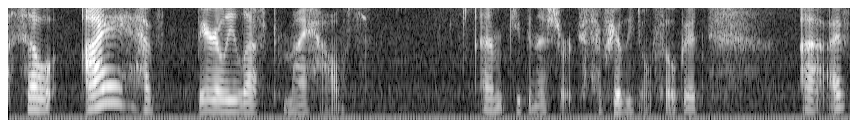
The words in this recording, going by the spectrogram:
so I have barely left my house. I'm keeping this short because I really don't feel good. Uh, I've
